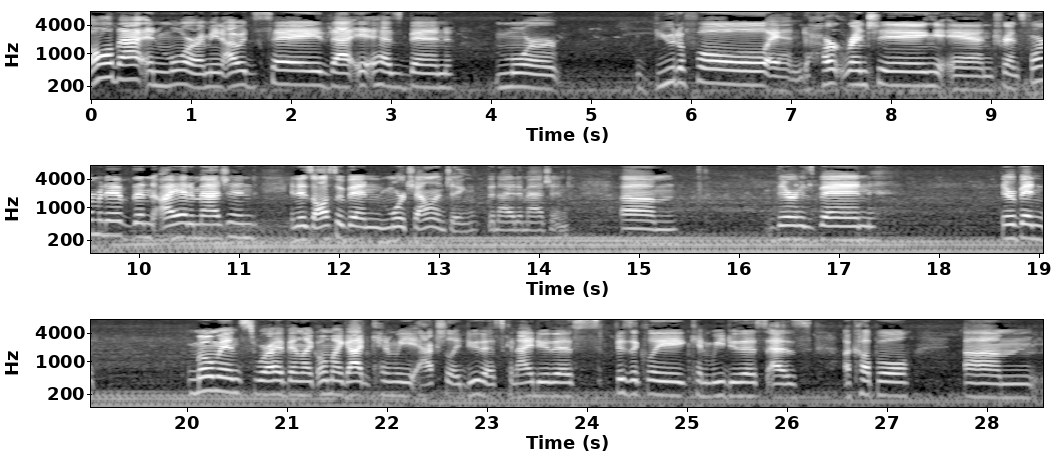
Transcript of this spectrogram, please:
all that and more. I mean, I would say that it has been more beautiful and heart wrenching and transformative than I had imagined, and has also been more challenging than I had imagined. Um, there has been there have been moments where I've been like, oh my God, can we actually do this? Can I do this physically? Can we do this as a couple? Um,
